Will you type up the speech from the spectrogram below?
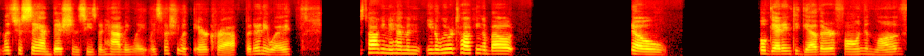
let's just say ambitions he's been having lately, especially with aircraft. But anyway, I was talking to him, and you know, we were talking about, you know, people getting together, falling in love.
